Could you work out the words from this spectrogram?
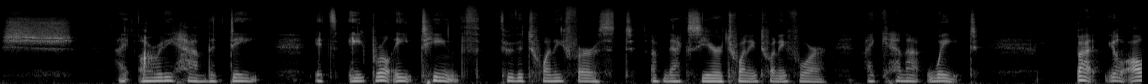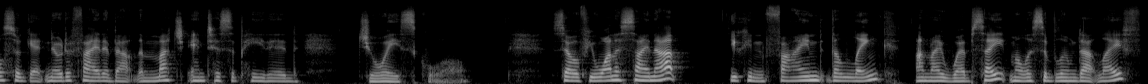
Shh, I already have the date. It's April 18th through the 21st of next year, 2024. I cannot wait. But you'll also get notified about the much anticipated Joy School. So if you want to sign up, you can find the link on my website, melissabloom.life,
